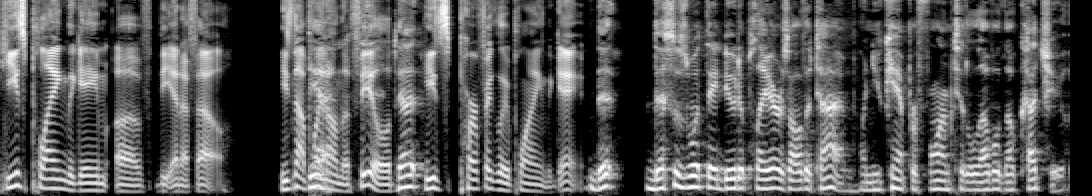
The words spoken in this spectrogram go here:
He's playing the game of the NFL. He's not playing yeah, on the field. That, he's perfectly playing the game. That, this is what they do to players all the time. When you can't perform to the level, they'll cut you,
